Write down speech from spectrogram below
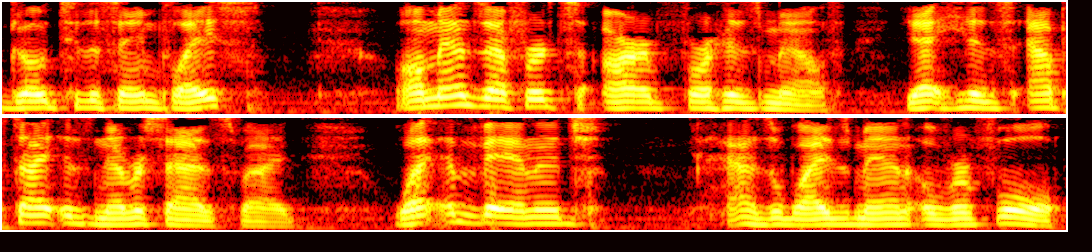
go to the same place? All man's efforts are for his mouth, yet his appetite is never satisfied. What advantage has a wise man over a fool?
